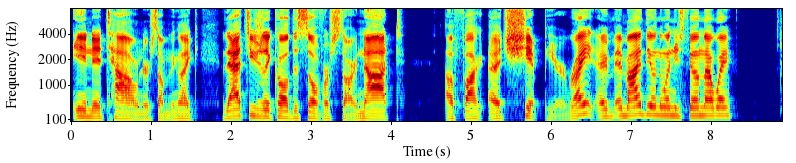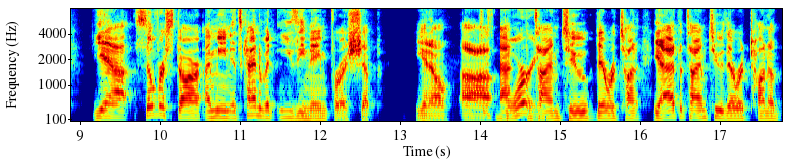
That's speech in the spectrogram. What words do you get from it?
in a town or something. Like that's usually called the Silver Star, not a fuck a ship here, right? Am I the only one who's feeling that way? Yeah, Silver Star, I mean, it's kind of an easy name for a ship. You know, uh, just at the time too, there were ton. Yeah, at the time too, there were a ton of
